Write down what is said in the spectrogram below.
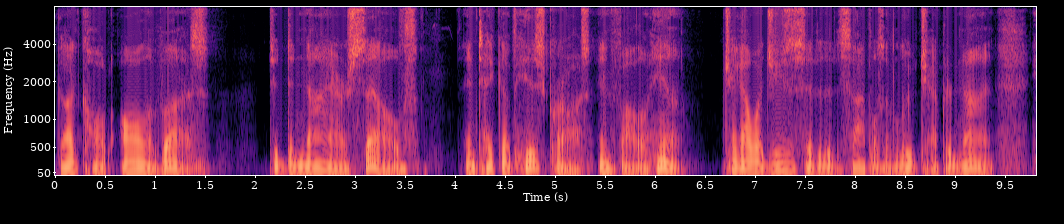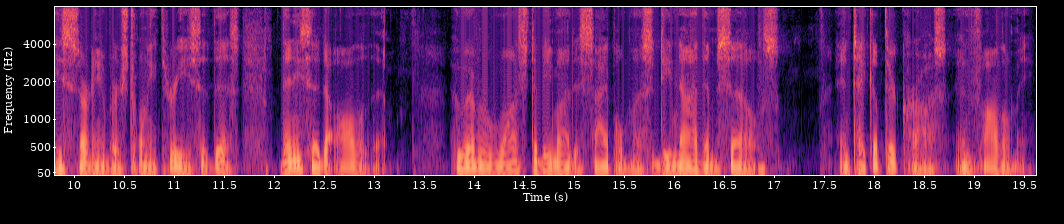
God called all of us to deny ourselves and take up his cross and follow him. Check out what Jesus said to the disciples in Luke chapter 9. He's starting in verse 23. He said this Then he said to all of them, Whoever wants to be my disciple must deny themselves and take up their cross and follow me.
